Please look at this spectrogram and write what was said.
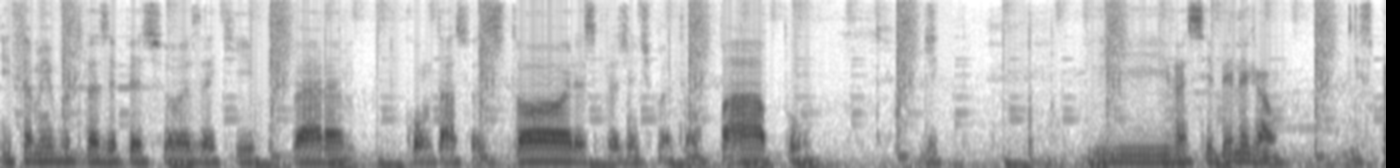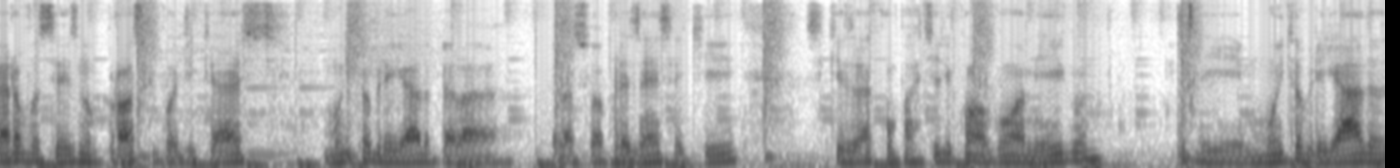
e também vou trazer pessoas aqui para contar suas histórias, para a gente bater um papo de... e vai ser bem legal. Espero vocês no próximo podcast. Muito obrigado pela, pela sua presença aqui. Se quiser, compartilhe com algum amigo. E muito obrigado.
